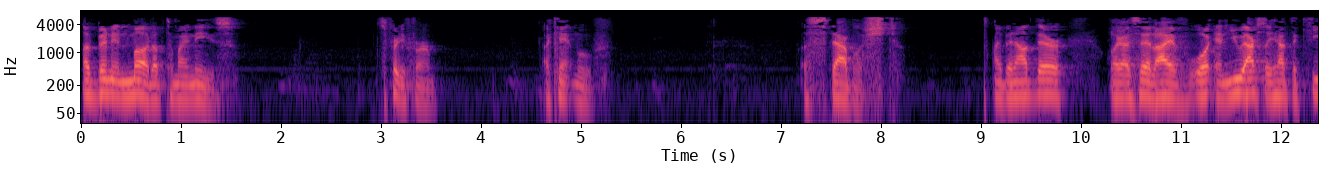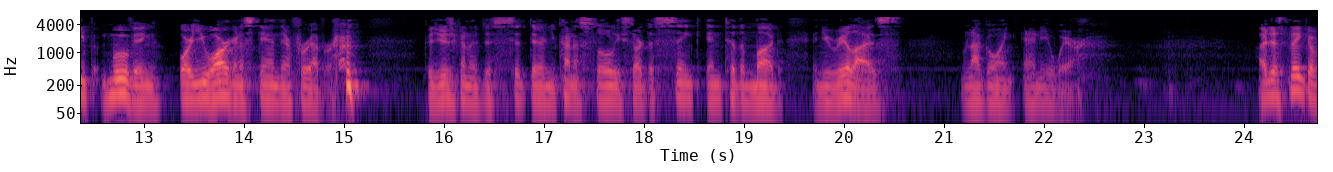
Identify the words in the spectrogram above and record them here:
I've been in mud up to my knees. It's pretty firm. I can't move. Established. I've been out there, like I said, I've, and you actually have to keep moving or you are going to stand there forever. Because you're just going to just sit there and you kind of slowly start to sink into the mud and you realize I'm not going anywhere. I just think of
